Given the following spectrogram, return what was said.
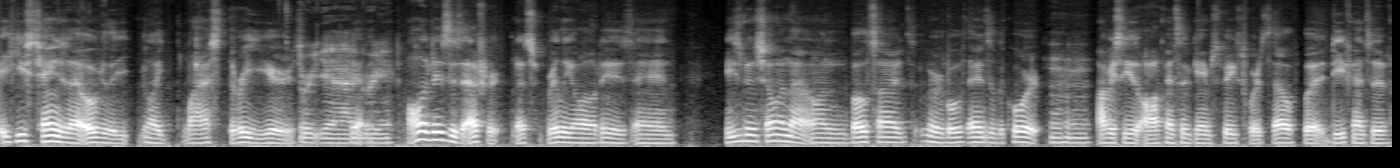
He's changed that over the like last three years. Three, yeah, I Yeah. agree. All it is is effort. That's really all it is, and he's been showing that on both sides or both ends of the court. hmm Obviously, his offensive game speaks for itself, but defensive,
